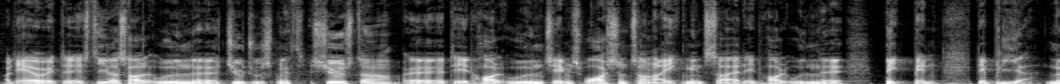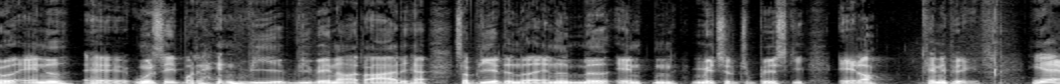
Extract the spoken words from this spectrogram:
Og det er jo et øh, Steelers-hold uden øh, Juju Smith-Schuster. Øh, det er et hold uden James Washington, og ikke mindst så er det et hold uden øh, Big Ben. Det bliver noget andet. Øh, uanset hvordan vi, vi vender og drejer det her, så bliver det noget andet med enten Mitchell Trubisky eller Kenny Pickett. Ja,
